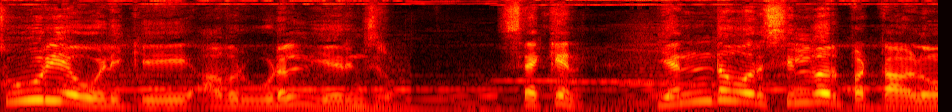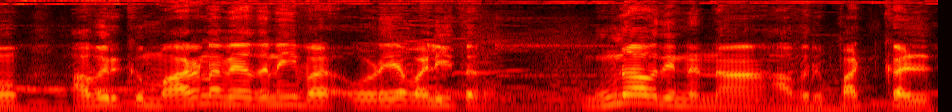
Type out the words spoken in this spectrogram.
சூரிய ஒளிக்கு அவர் உடல் எரிஞ்சிரும். செகண்ட் எந்த ஒரு சில்வர் பட்டாலும் அவருக்கு மரண வேதனை வ- உடைய வழி தரும். மூணாவது என்னன்னா அவர் பற்கள்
